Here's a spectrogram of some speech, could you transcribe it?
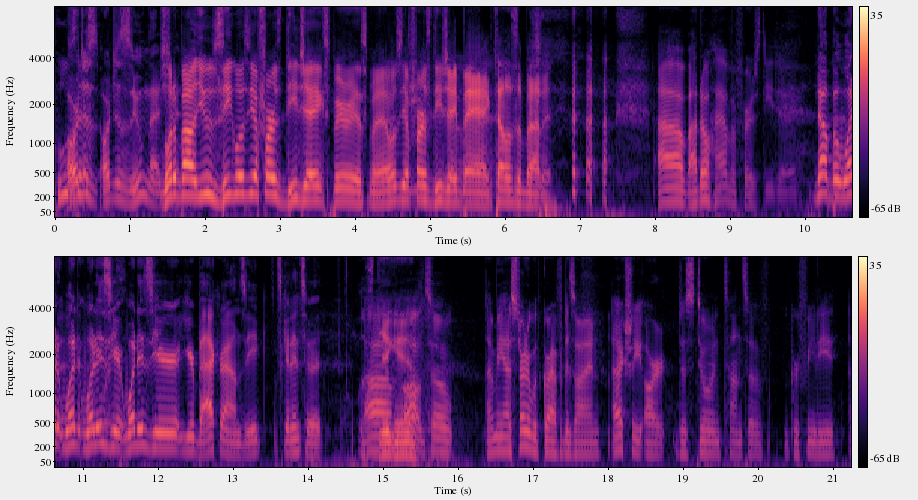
Who's or that? just or just zoom that. What shit. about you, Zeke? What was your first DJ experience, man? What was your first DJ bag? Tell us about it. um, I don't have a first DJ. No, but what what what is your what's- your your background, Zeke? Let's get into it. Let's Um, dig in. Oh, so I mean, I started with graphic design. Actually, art, just doing tons of graffiti. Uh,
